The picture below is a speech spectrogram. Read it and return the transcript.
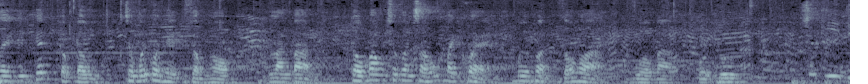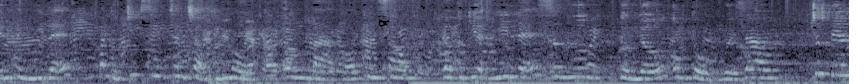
dây liên kết cộng đồng trong mối quan hệ dòng họ làng bản cầu mong cho con cháu mạnh khỏe mưa thuận gió hòa mùa màng bội thu Trước khi tiến hành nghi lễ, ban tổ chức xin trân trọng kính mời các ông bà có tin sau vào thực hiện nghi lễ dân hương tưởng nhớ ông tổ người giao. Trước tiên,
